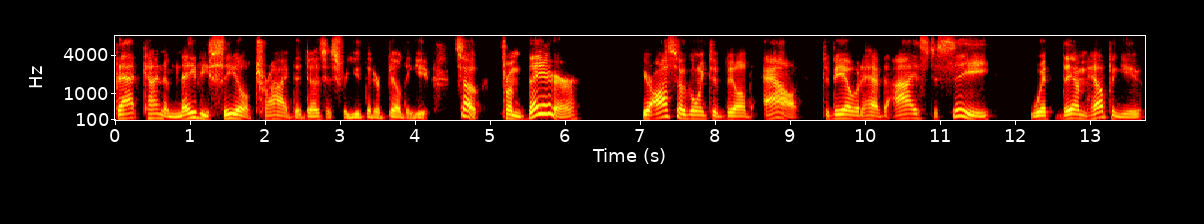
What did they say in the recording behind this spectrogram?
that kind of Navy SEAL tribe that does this for you that are building you. So from there, you're also going to build out to be able to have the eyes to see with them helping you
